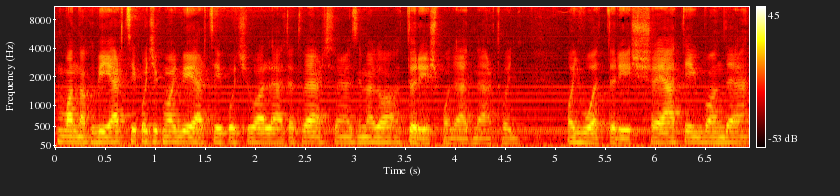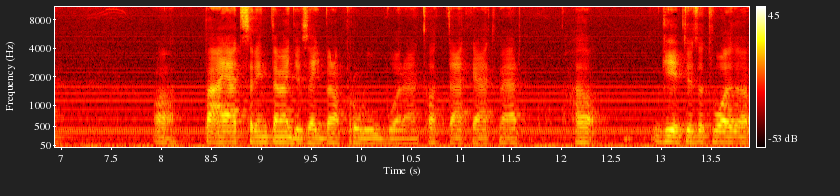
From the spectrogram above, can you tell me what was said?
vannak VRC kocsik, majd VRC kocsival lehetett versenyezni, meg a törésmodellt, mert hogy, hogy volt törés a játékban, de a pályát szerintem egy az egyben a prológból ránthatták át, mert ha G5-öt volt,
